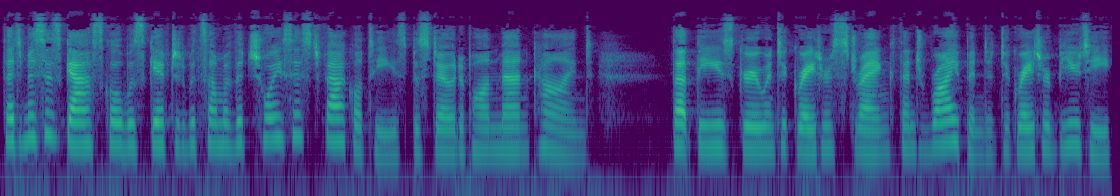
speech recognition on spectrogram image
that Mrs. Gaskell was gifted with some of the choicest faculties bestowed upon mankind, that these grew into greater strength and ripened into greater beauty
